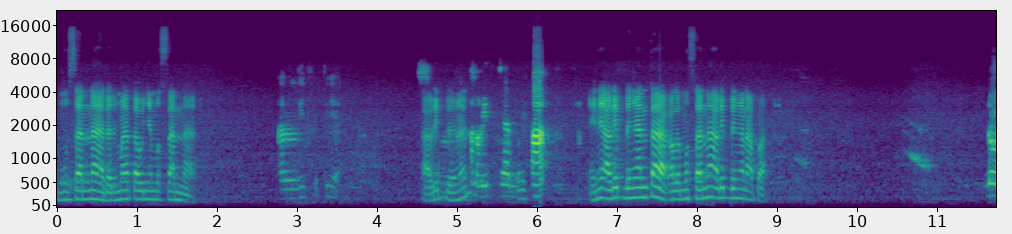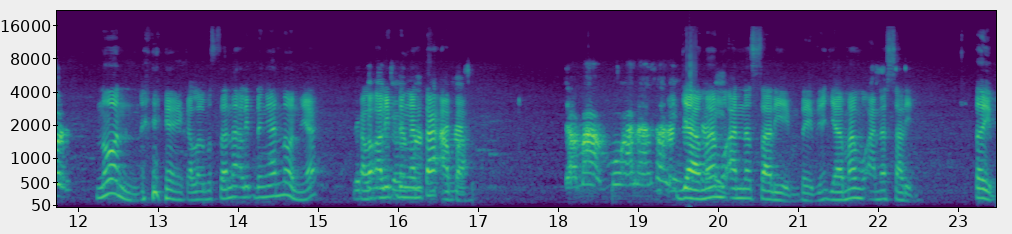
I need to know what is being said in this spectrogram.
Musanna, dari mana tahunya musanna? Alif itu ya. Alif dengan? Alif dan ta. Ini alif dengan ta. Kalau musanna alif dengan apa? Nun. Nun. Kalau musanna alif dengan nun ya. Kalau alif dengan ta apa? Jama mu'annas salim. Jama mu'annas salim. Taib ya. Jama mu'annas salim. Taib.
